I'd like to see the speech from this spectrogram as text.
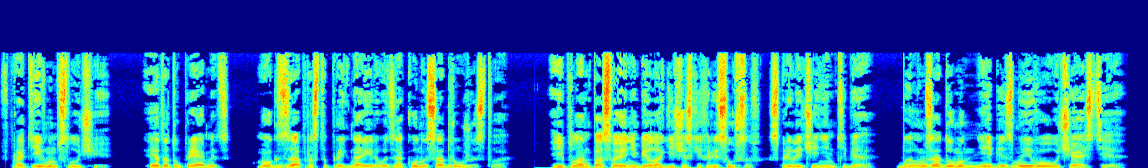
В противном случае этот упрямец мог запросто проигнорировать законы Содружества. И план по освоению биологических ресурсов с привлечением тебя был им задуман не без моего участия.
